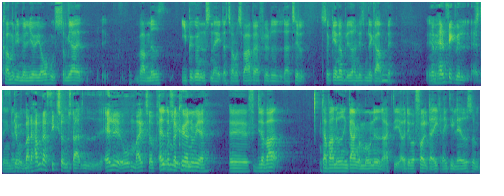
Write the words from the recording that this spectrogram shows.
comedy-miljø i Aarhus, som jeg øh, var med i begyndelsen af, da Thomas Warberg flyttede dertil. Så genoplevede han ligesom det gamle. Jamen, han fik vel... Det var, var det ham, der fik sådan startet alle open mics op? Alle dem, der kører nu, ja. Øh, fordi der var, der var noget en gang om måneden og det var folk, der ikke rigtig lavede, som,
